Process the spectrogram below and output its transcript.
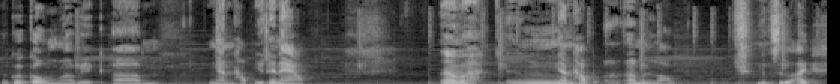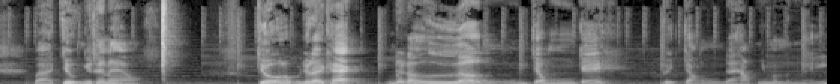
Và cuối cùng là việc um, ngành học như thế nào à, ngành học à, mình lộn. Mình xin lỗi. Và trường như thế nào? Trường là một chủ đề khác. Rất là lớn trong cái việc chọn đại học nhưng mà mình nghĩ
